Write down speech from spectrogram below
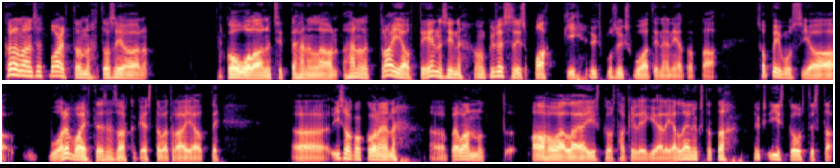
Kanalainen Seth Barton tosiaan Kouvolaan nyt sitten. Hänellä on, hänellä tryoutti ensin, on kyseessä siis pakki, 1 plus 1 vuotinen ja tota, sopimus ja vuoden vaihteeseen saakka kestävä tryoutti. Öö, iso kokonen, öö, pelannut AHL ja East Coast League, eli jälleen yksi, tota, yksi East Coastista,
